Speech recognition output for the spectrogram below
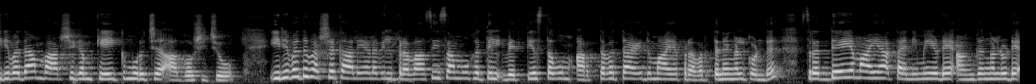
ഇരുപതാം വാർഷികം കേക്ക് മുറിച്ച് ആഘോഷിച്ചു. ഇരുപത് വർഷ കാലയളവിൽ പ്രവാസി സമൂഹത്തിൽ വ്യത്യസ്തവും അർത്ഥവത്തായതുമായ പ്രവർത്തനങ്ങൾ കൊണ്ട് ശ്രദ്ധേയമായ തനിമയുടെ അംഗങ്ങളുടെ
